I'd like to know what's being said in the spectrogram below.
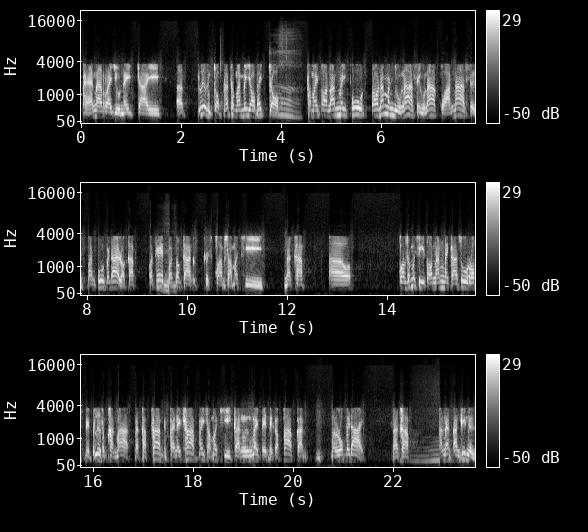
แผนอะไรอยู่ในใจเออเรื่องจบแล้วทำไมไม่ยอมให้จบอ่าทำไมตอนนั้นไม่พูด ตอนนั้นมันอยู่หน้าสิวหน้าขวานหน้าศึกมันพูดไม่ได้หรอกครับ ประเทศมันต้องการคือความสามัคคีนะครับเอ่อ ความสามัคคีตอนนั้นในการสู้รบเนี่ยเป็นเรื่องสำคัญมากนะครับ ถ้าภายในชาติไม่สามัคคีกันไม่เป็นเอกภาพกันมันลบไม่ได้นะครับ อันนั้นอันที่หนึ่ง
